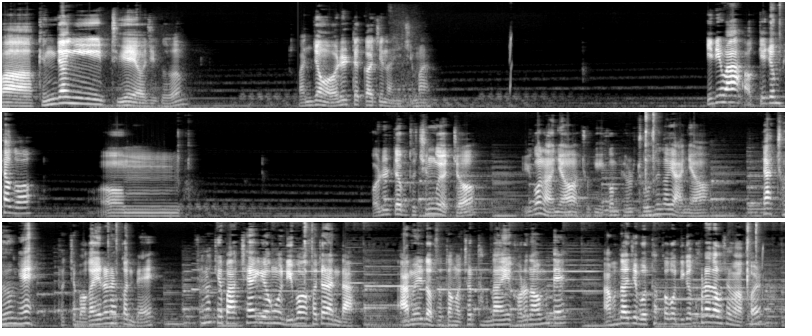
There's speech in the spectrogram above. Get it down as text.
와 굉장히 뒤에요 지금. 완전 어릴 때까지는 아니지만. 이리와 어깨 좀 펴고. 음... 어릴 때부터 친구였죠. 이건 아니야. 저기 이건 별로 좋은 생각이 아니야. 야 조용해. 도대체 뭐가 일어날 건데? 생각해봐. 최악의 경우 리버가 거절한다. 아무 일도 없었던 것처럼 당당하게 걸어 나오면 돼. 아무도 하지 못할 거고 네가 쿨하다고 생각할걸?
